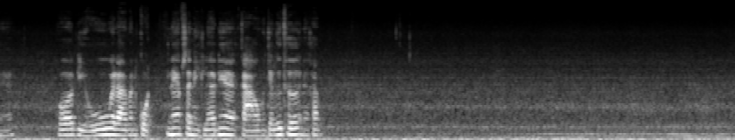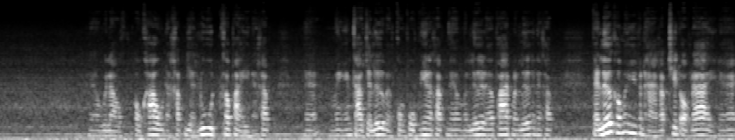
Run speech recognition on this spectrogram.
นะเพราะเดี๋ยวเวลามันกดแนบสนิทแล้วเนี่ยกาวมันจะเลอเทอะนะครับนะเวลาเอาเข้านะครับ อย่าลูดเข้าไปนะครับนะไม่งั้นกาวจะเลอะแบบของผมนี่แหละครับเนี่ยมันเลอะแล้วพลาดมันเลอะนะครับ แต่เลอะเขาไม่มีปัญหาครับเช็ดออกได้นะฮะ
